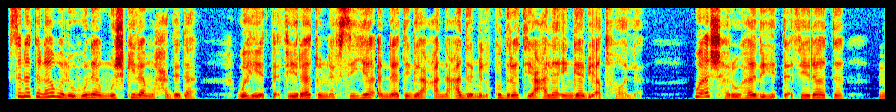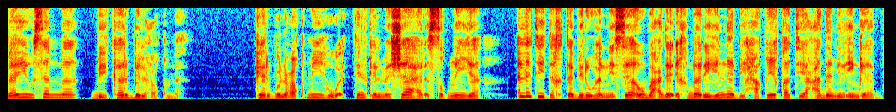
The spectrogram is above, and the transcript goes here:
سنتناول هنا مشكلة محددة وهي التأثيرات النفسية الناتجة عن عدم القدرة على إنجاب أطفال. وأشهر هذه التأثيرات ما يسمى بكرب العقم. كرب العقم هو تلك المشاعر الصدمية التي تختبرها النساء بعد إخبارهن بحقيقة عدم الإنجاب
